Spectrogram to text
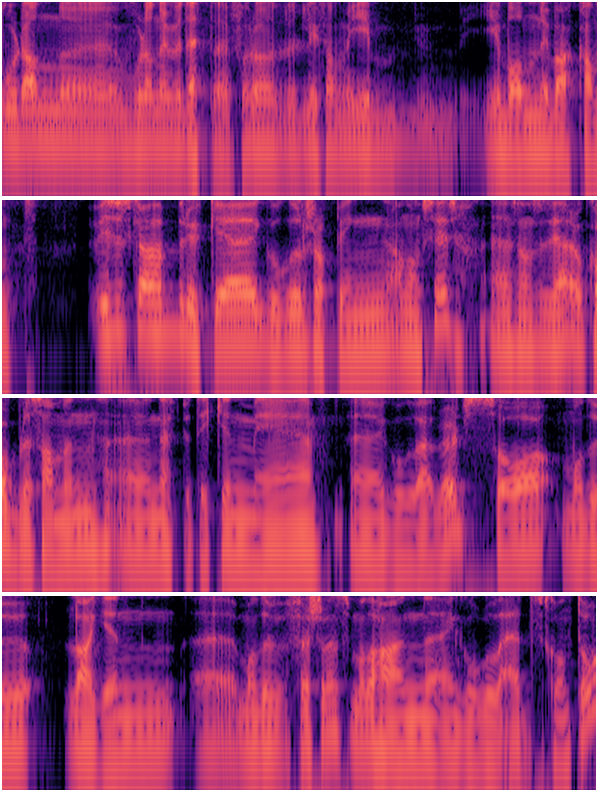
Hvordan, hvordan gjør vi dette for å liksom gi, gi bånd i bakkant? Hvis du skal bruke Google Shopping-annonser sånn sier, og koble sammen nettbutikken med Google AdWords, så må du en må du, Først og fremst må du ha en, en Google Ads-konto.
